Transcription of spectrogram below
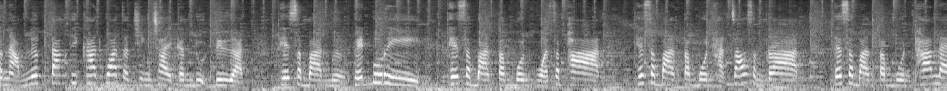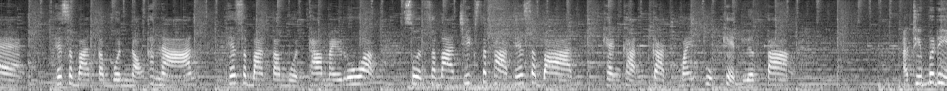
สนามเลือกตั้งที่คาดว่าจะชิงชัยกันดุเดือด เทศบาลเมืองเพชรบุรี เทศบาลตำบลหัวสะพาน เทศบาลตำบลหัดเจ้าสำราญ เทศบาลตำบลท่าแรง เทศบาลตำบลหนองขนาน เทศบาลตำบลท่าไม้ร่ว ส่วนสมาชิกสภาเทศบาล แข่งขันกันไม่ทุกเขตเลือกตั้ง อธิบดี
